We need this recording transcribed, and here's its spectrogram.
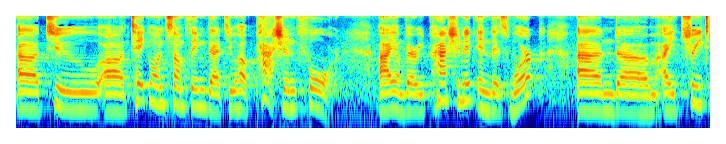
uh, to uh, take on something that you have passion for. I am very passionate in this work, and um, I treat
